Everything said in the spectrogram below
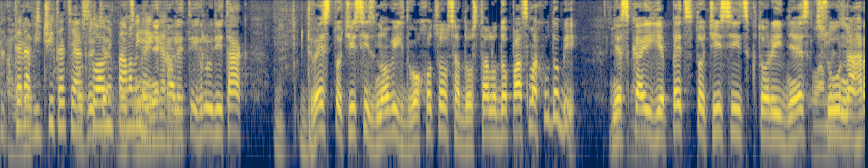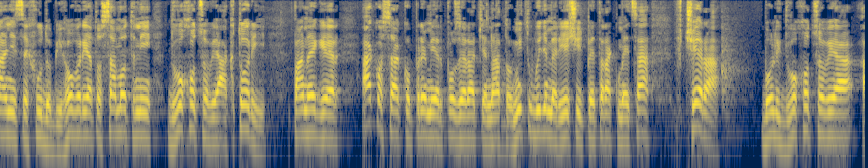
teda vyčítate aktuálne pánovi Hegerovi? nechali tých ľudí tak. 200 tisíc nových dôchodcov sa dostalo do pásma chudoby. Dneska ich je 500 tisíc, ktorí dnes sú na hranice chudoby. Hovoria to samotní dôchodcovia. A ktorí? Pán Heger, ako sa ako premiér pozeráte na to? My tu budeme riešiť Petra Kmeca. Včera boli dôchodcovia a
